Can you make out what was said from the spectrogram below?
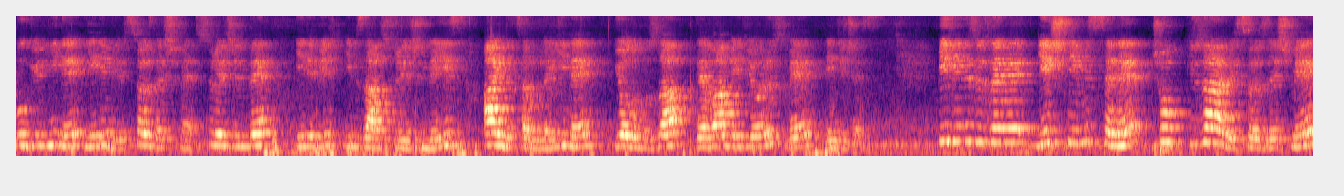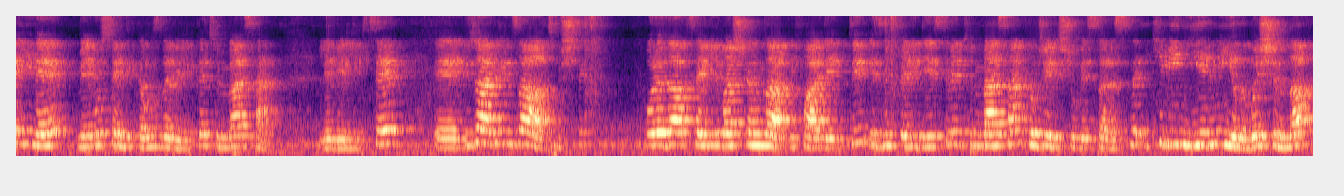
bugün yine yeni bir sözleşme sürecinde, yeni bir imza sürecindeyiz. Aynı tavırla yine yolumuza devam ediyoruz ve edeceğiz. Bildiğiniz üzere geçtiğimiz sene çok güzel bir sözleşmeye yine memur sendikamızla birlikte, Tümbelsen'le birlikte e, güzel bir imza atmıştık. Orada sevgili başkanım da ifade etti. İzmit Belediyesi ve Tümbelsen Kocaeli Şubesi arasında 2020 yılı başında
